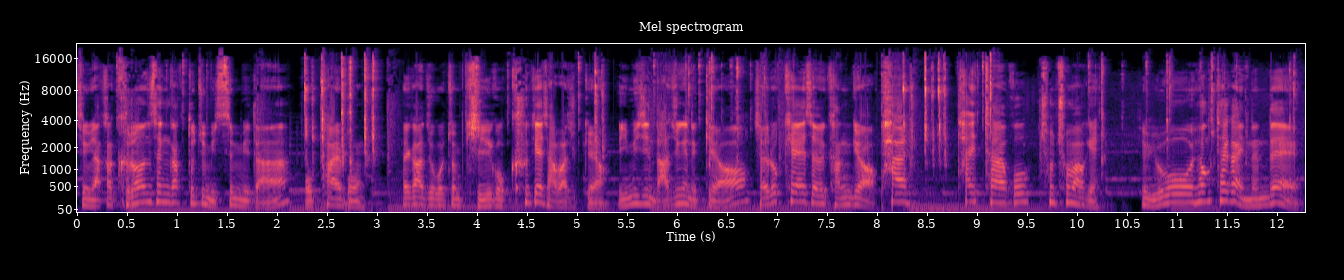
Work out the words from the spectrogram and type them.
지금 약간 그런 생각도 좀 있습니다. 580 해가지고 좀 길고 크게 잡아줄게요. 이미지는 나중에 넣을게요. 자 이렇게 해서 간격 8 타이트하고 촘촘하게 지금 요 형태가 있는데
